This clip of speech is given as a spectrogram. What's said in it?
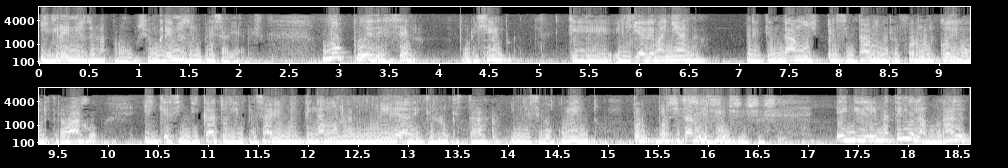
y gremios de la producción, gremios empresariales. No puede ser, por ejemplo, que el día de mañana pretendamos presentar una reforma al Código del Trabajo y que sindicatos y empresarios no tengamos la menor idea de qué es lo que está en ese documento. Por, por citar un Sí, ejemplo. sí, sí, sí. En el materia laboral,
